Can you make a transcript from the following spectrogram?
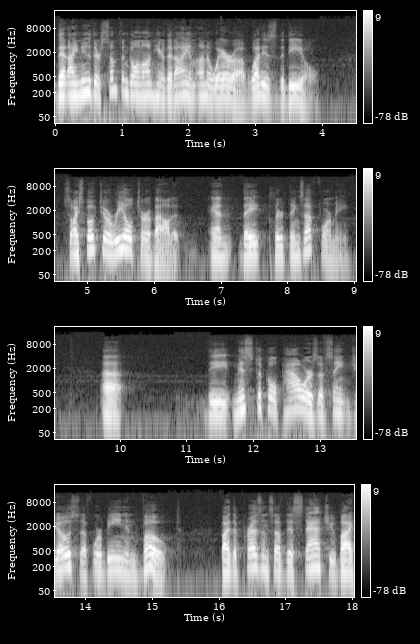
that I knew there's something going on here that I am unaware of. What is the deal? So I spoke to a realtor about it, and they cleared things up for me. Uh, the mystical powers of St. Joseph were being invoked by the presence of this statue by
